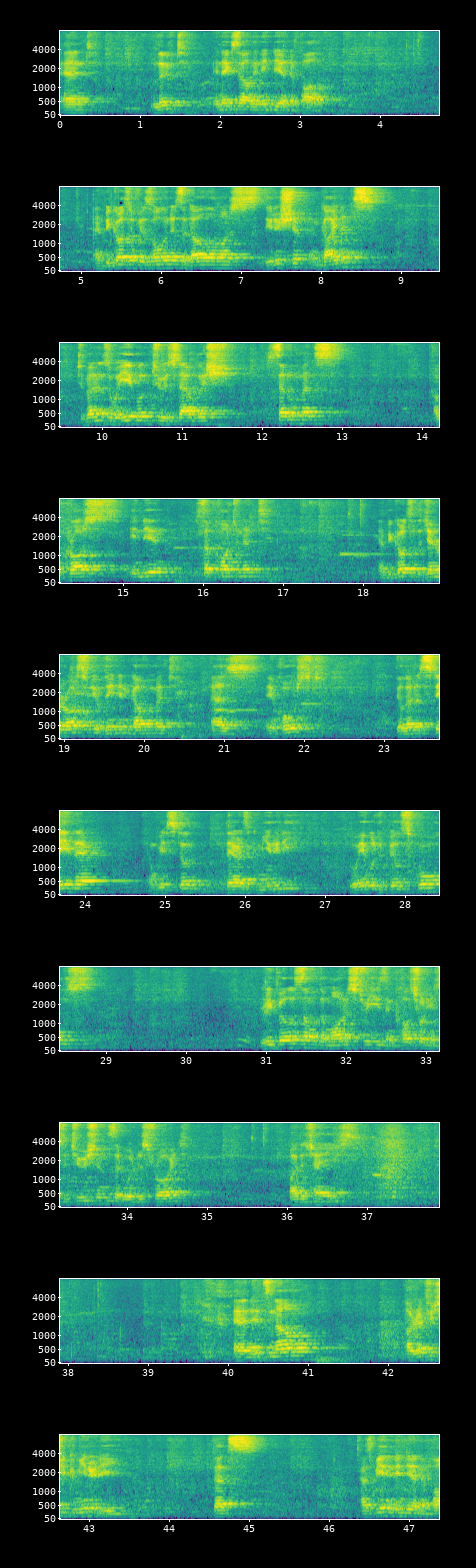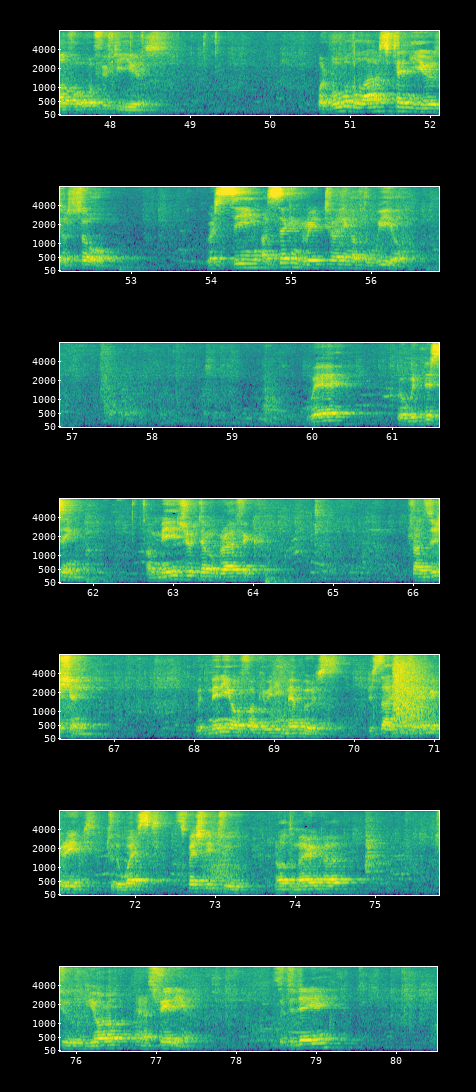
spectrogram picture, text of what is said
and lived in exile in India and Nepal. And because of His Holiness the Dalai Lama's leadership and guidance, Tibetans were able to establish settlements across Indian subcontinent. And because of the generosity of the Indian government as a host, they let us stay there, and we're still there as a community. We were able to build schools, rebuild some of the monasteries and cultural institutions that were destroyed by the Chinese. And it's now a refugee community that's has been in India and Nepal for over 50 years. But over the last 10 years or so, we're seeing a second great turning of the wheel where we're witnessing a major demographic transition with many of our community members deciding to emigrate to the West, especially to North America, to Europe and Australia. So today,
